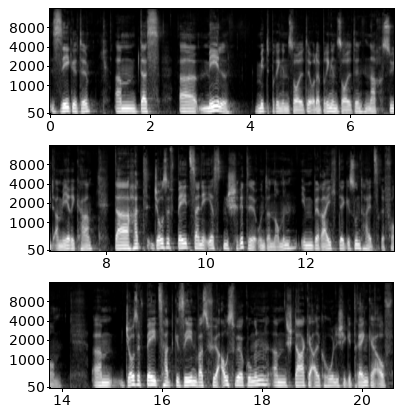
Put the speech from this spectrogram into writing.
segelte, ähm, das äh, Mehl mitbringen sollte oder bringen sollte nach Südamerika, da hat Joseph Bates seine ersten Schritte unternommen im Bereich der Gesundheitsreform. Ähm, Joseph Bates hat gesehen, was für Auswirkungen ähm, starke alkoholische Getränke auf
